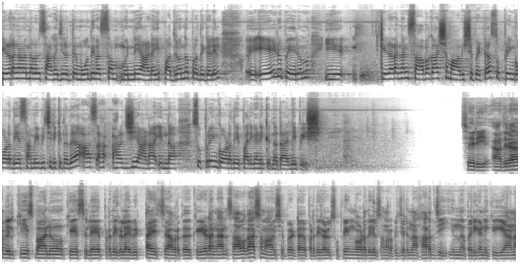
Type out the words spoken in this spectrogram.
കീഴടങ്ങണമെന്നുള്ള സാഹചര്യത്തിൽ മൂന്ന് ദിവസം മുന്നെയാണ് ഈ പതിനൊന്ന് പ്രതികളിൽ ഏഴ് പേരും ഈ കീഴടങ്ങാൻ സാവകാശം ആവശ്യപ്പെട്ട് സുപ്രീം കോടതിയെ സമീപിച്ചിരിക്കുന്നത്. ആ ഹർജിയാണ് ഇന്ന് സുപ്രീം കോടതി പരിഗണിക്കുന്നത് ലിബീഷ്. ശരി അതിര ബിൽക്കീസ് ബാനു കേസിലെ പ്രതികളെ വിട്ടയച്ച് അവർക്ക് കീഴടങ്ങാൻ സാവകാശം ആവശ്യപ്പെട്ട് പ്രതികൾ സുപ്രീം കോടതിയിൽ സമർപ്പിച്ചിരുന്ന ഹർജി ഇന്ന് പരിഗണിക്കുകയാണ്.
